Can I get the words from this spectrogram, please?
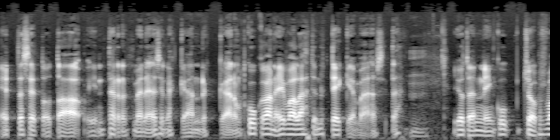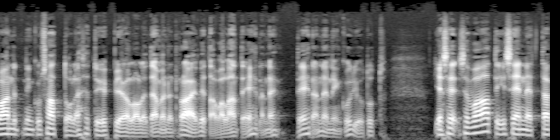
että se tota, internet menee sinne kännykkään, mutta kukaan ei vaan lähtenyt tekemään sitä. Mm. Joten niin kuin Jobs vaan nyt niin kuin sattui olemaan se tyyppi, jolla oli tämmöinen drive tavallaan tehdä ne, tehdä ne niin kuin jutut. Ja se, se vaatii sen, että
